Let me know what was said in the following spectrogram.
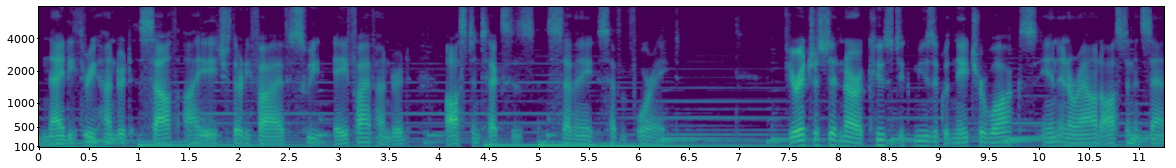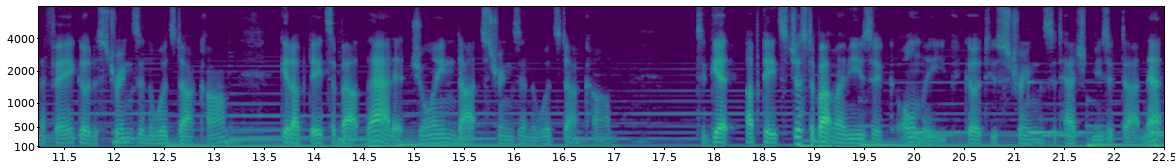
9300 South IH 35, Suite A500, Austin, Texas 78748. If you're interested in our acoustic music with nature walks in and around Austin and Santa Fe, go to stringsinthewoods.com. Get updates about that at join.stringsinthewoods.com. To get updates just about my music only, you can go to stringsattachedmusic.net.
